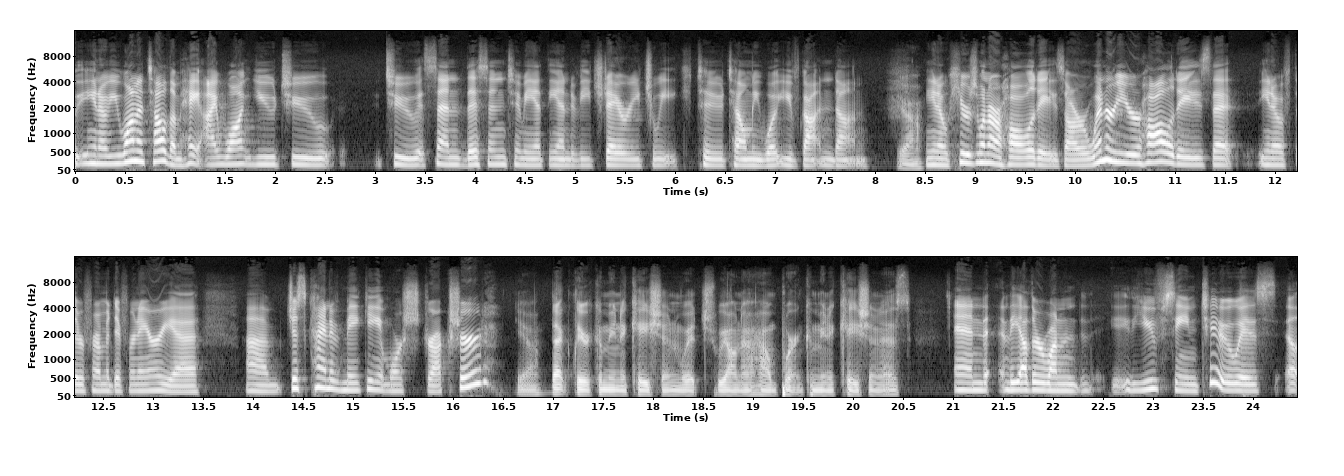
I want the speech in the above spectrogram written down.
you know, you want to tell them, hey, I want you to to send this in to me at the end of each day or each week to tell me what you've gotten done. Yeah. You know, here's when our holidays are. When are your holidays that, you know, if they're from a different area, um, just kind of making it more structured Yeah. That clear communication, which we all know how important communication is. And the other one you've seen too is uh,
